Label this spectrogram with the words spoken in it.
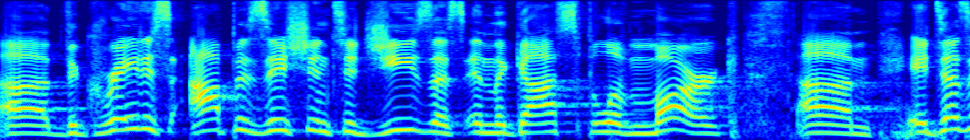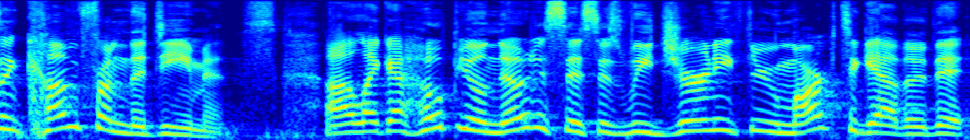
uh, the greatest opposition to Jesus in the Gospel of Mark, um, it doesn't come from the demons. Uh, like hope you'll notice this as we journey through Mark together that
